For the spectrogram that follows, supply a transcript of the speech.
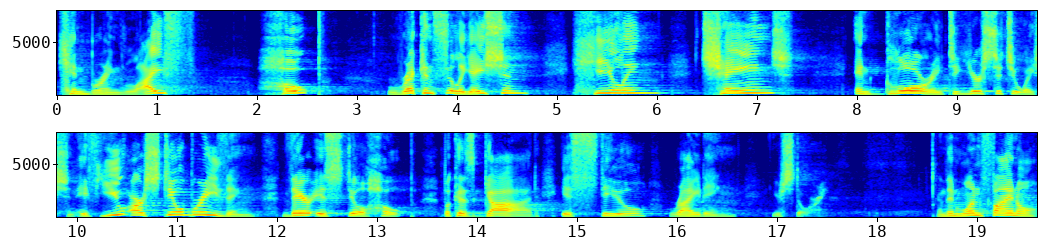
can bring life, hope, reconciliation, healing, change, and glory to your situation. If you are still breathing, there is still hope because God is still writing your story. And then, one final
